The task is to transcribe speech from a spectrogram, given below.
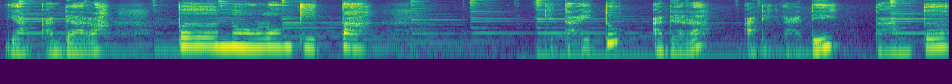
yang adalah penolong kita. Kita itu adalah adik-adik tante,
